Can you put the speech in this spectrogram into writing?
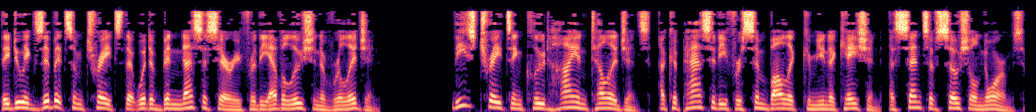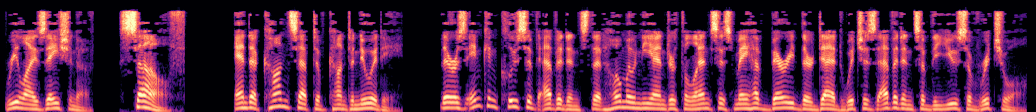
they do exhibit some traits that would have been necessary for the evolution of religion. These traits include high intelligence, a capacity for symbolic communication, a sense of social norms, realization of «self», and a concept of continuity. There is inconclusive evidence that Homo neanderthalensis may have buried their dead which is evidence of the use of ritual.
